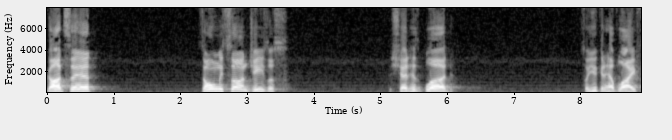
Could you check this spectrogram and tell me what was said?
God said, His only Son, Jesus, to shed his blood so you can have life.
